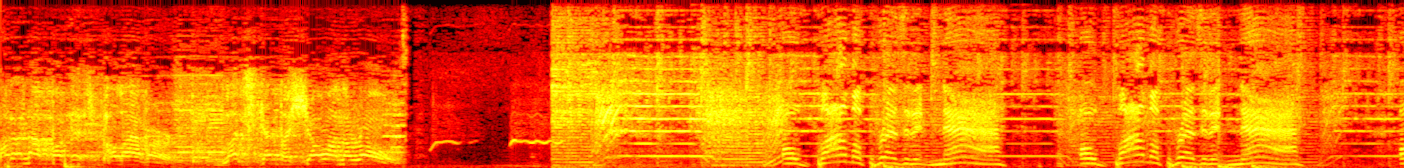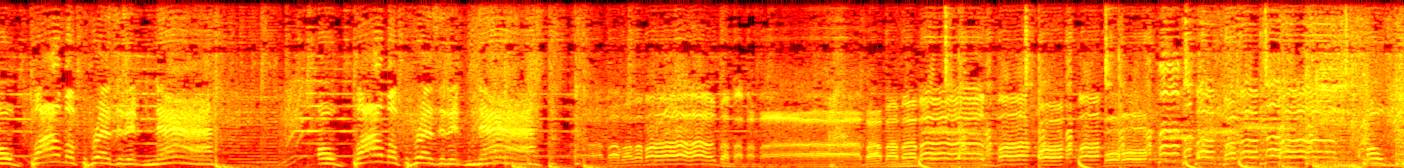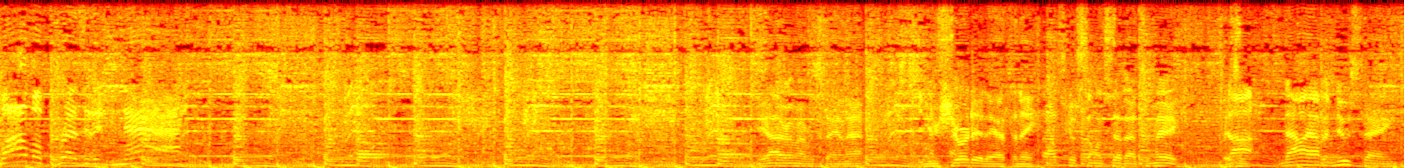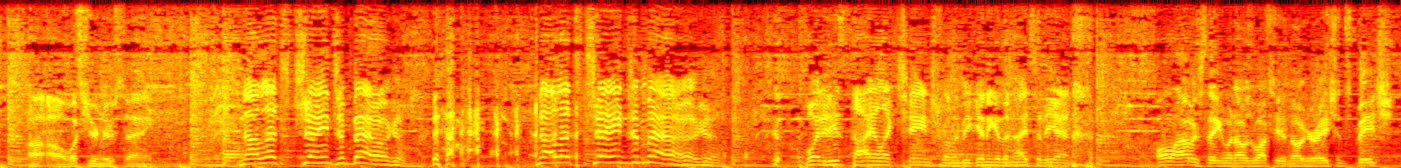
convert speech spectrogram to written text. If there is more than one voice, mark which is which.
Speaker 1: But enough of this palaver. Let's get the show on the road.
Speaker 2: Obama president, nah. Obama president, nah. Obama president, nah. Obama president, nah. Obama president, nah. Yeah, I remember saying that.
Speaker 3: You sure did, Anthony.
Speaker 2: That's because someone said that to me. Now, now I have a new saying.
Speaker 3: Uh oh, what's your new saying?
Speaker 2: Now let's change America. now let's change America. Boy, did his dialect change from the beginning of the night to the end.
Speaker 3: All I was thinking when I was watching the inauguration speech,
